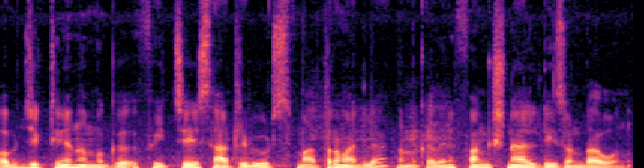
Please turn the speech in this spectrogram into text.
ഒബ്ജക്റ്റിന് നമുക്ക് ഫീച്ചേഴ്സ് ആട്രിബ്യൂട്ട്സ് മാത്രമല്ല നമുക്കതിന് ഫംഗ്ഷനാലിറ്റീസ് ഉണ്ടാവുന്നു.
